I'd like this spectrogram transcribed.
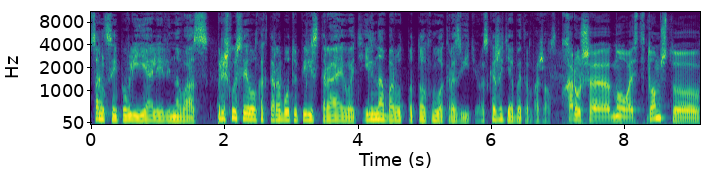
санкции повлияли ли на вас? Пришлось ли вам как-то работу перестраивать или наоборот подтолкнуло к развитию? Расскажите об этом, пожалуйста. Хорошая новость в том, что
